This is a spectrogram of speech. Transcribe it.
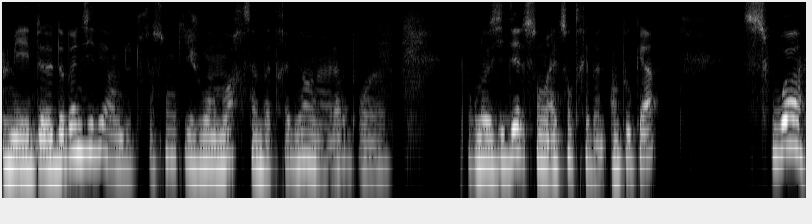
Mais de, de bonnes idées, hein. De toute façon, qui joue en noir, ça me va très bien. euh, là, pour, euh, pour nos idées, elles sont, elles sont très bonnes. En tout cas, soit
